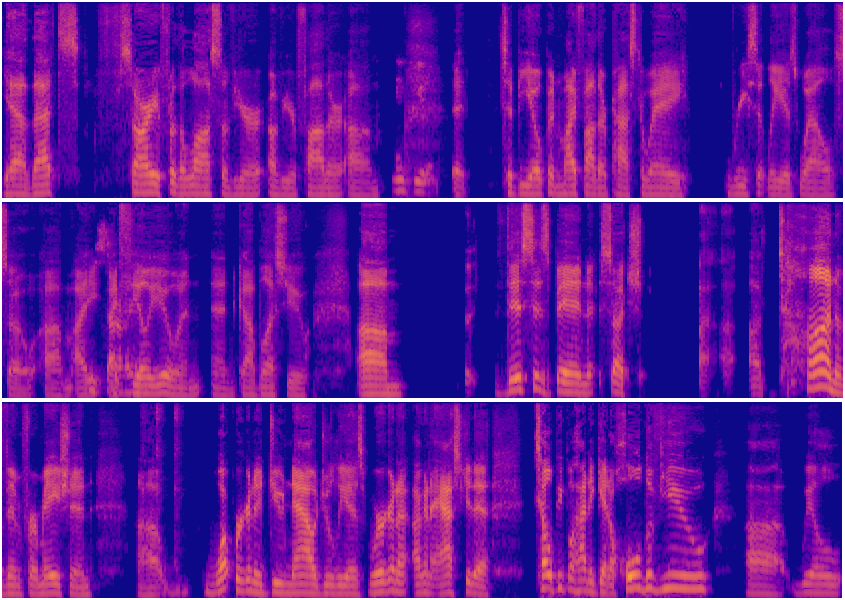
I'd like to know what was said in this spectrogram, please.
Yeah, that's sorry for the loss of your of your father. Um, Thank you. It, to be open, my father passed away recently as well, so um, I I feel you and and God bless you. Um, this has been such a, ton of information. Uh, what we're going to do now, Julia, is we're gonna I'm gonna ask you to tell people how to get a hold of you. Uh, we'll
